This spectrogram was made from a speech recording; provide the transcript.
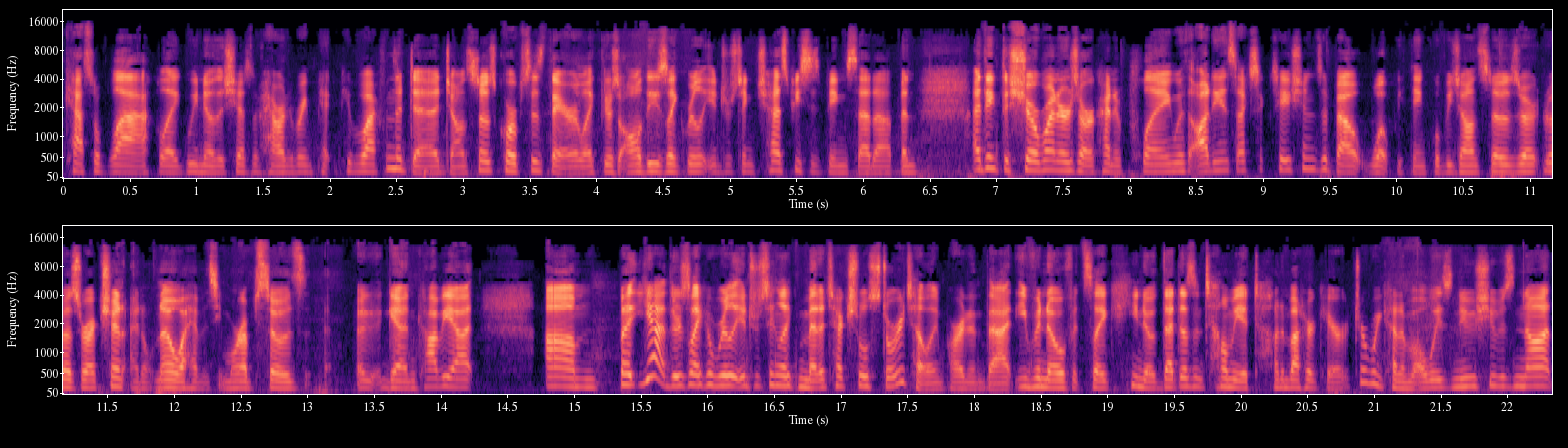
Castle Black. Like we know that she has the power to bring pe- people back from the dead. Jon Snow's corpse is there. Like there's all these like really interesting chess pieces being set up, and I think the showrunners are kind of playing with audience expectations about what we think will be Jon Snow's re- resurrection. I don't know. I haven't seen more episodes. Again, caveat. Um, but yeah, there's like a really interesting like metatextual storytelling part in that. Even though if it's like you know that doesn't tell me a ton about her character, we kind of always knew she was not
